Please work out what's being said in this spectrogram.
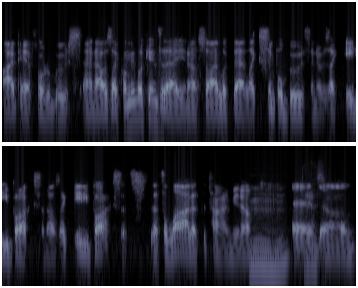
iPad photo booths. And I was like, let me look into that, you know? So I looked at like simple booth and it was like 80 bucks. And I was like, 80 bucks. That's, that's a lot at the time, you know? Mm-hmm. And, yes. um,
